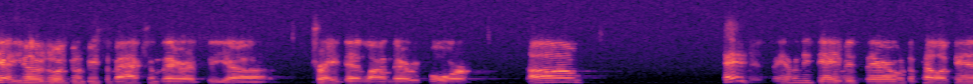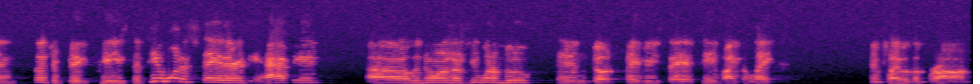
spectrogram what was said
Yeah, you know, there's always going to be some action there at the uh, trade deadline there before. Um, Davis, Anthony Davis there with the Pelicans, such a big piece. Does he want to stay there? Is he happy uh, with New Orleans, or does he want to move and go maybe say a team like the Lakers? and play with LeBron.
